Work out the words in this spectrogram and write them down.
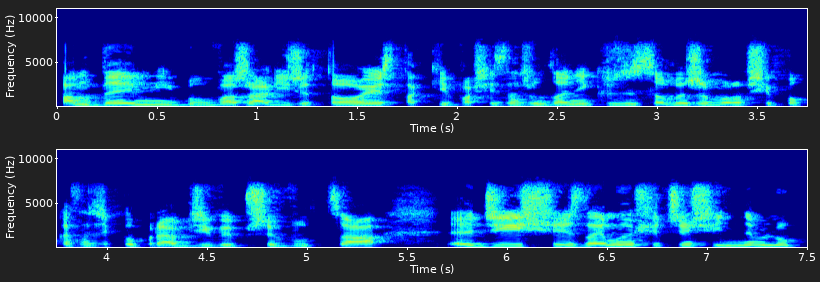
pandemii, bo uważali, że to jest takie właśnie zarządzanie kryzysowe, że można się pokazać jako prawdziwy przywódca, dziś zajmują się czymś innym lub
